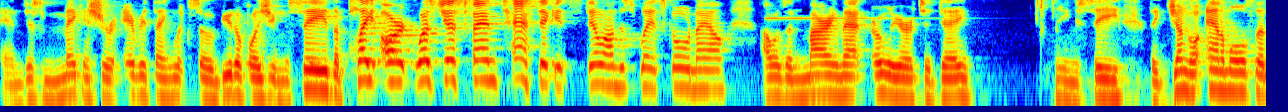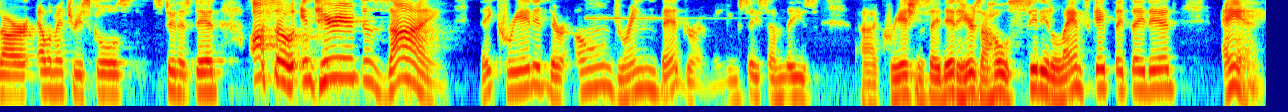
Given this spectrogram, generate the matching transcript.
and just making sure everything looks so beautiful. As you can see, the plate art was just fantastic. It's still on display at school now. I was admiring that earlier today. You can see the jungle animals that our elementary schools students did. Also, interior design. They created their own dream bedroom. And you can see some of these uh, creations they did. Here's a whole city landscape that they did. And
